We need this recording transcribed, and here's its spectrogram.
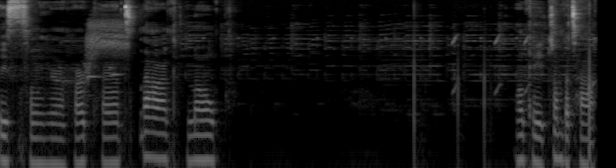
Please tell me you're a hard plant. Knock, nope. Okay, jump attack.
